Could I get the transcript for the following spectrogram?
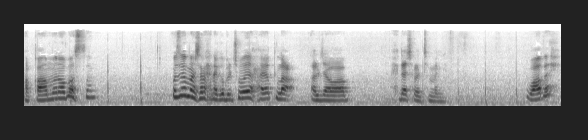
مقاما وبسطا وزي ما شرحنا قبل شوية حيطلع الجواب 11 على 8 واضح؟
